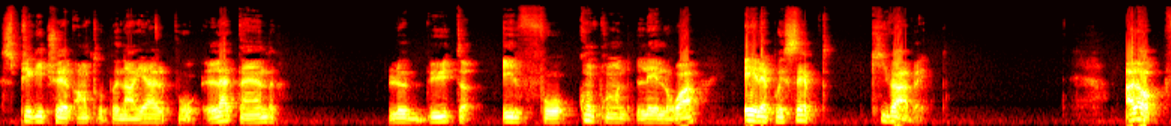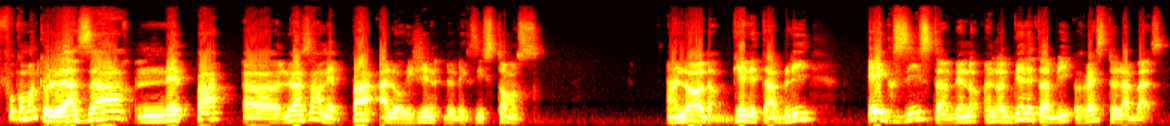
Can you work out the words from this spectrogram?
spirituel, entrepreneurial, pour l'atteindre, le but, il faut comprendre les lois et les préceptes qui vont avec. Alors, faut comprendre que le hasard n'est pas, euh, le hasard n'est pas à l'origine de l'existence. Un ordre bien établi existe, bien, un ordre bien établi reste la base.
